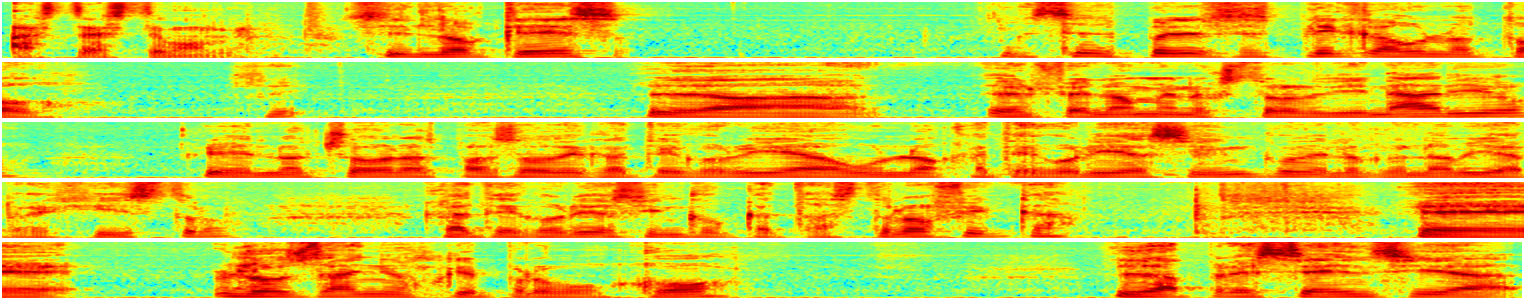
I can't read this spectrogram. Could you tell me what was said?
hasta este momento. Sí, lo que es, se, explica uno todo. ¿sí? el fenómeno extraordinario, que en ocho horas pasó de categoría 1 a categoría 5, de lo que no había registro, categoría 5 catastrófica, eh, los daños que provocó, la presencia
